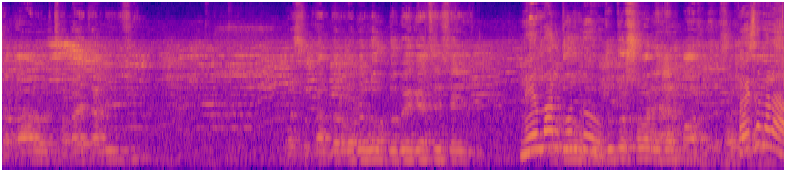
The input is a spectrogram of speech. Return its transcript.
সকাল ছটায় চালিয়েছি। সুকান্তর মতো লোক ডুবে গেছে সেই নির্মল কুণ্ডু। দুটোর সময় রেজাল্ট পাওয়া হয়েছে মেলা?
